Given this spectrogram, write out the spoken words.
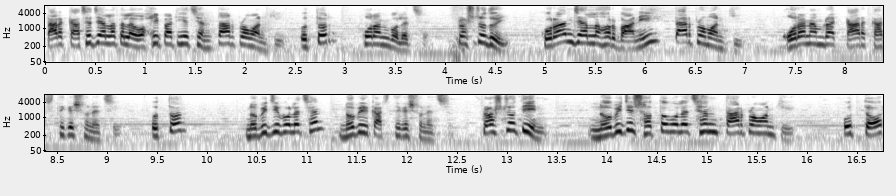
তার কাছে যে আল্লাহ তালা ওয়াহি পাঠিয়েছেন, তার প্রমাণ কি? উত্তর, কোরআন বলেছে। প্রশ্ন দুই কোরআন যে আল্লাহর বাণী, তার প্রমাণ কি? কোরআন আমরা কার কাছ থেকে শুনেছি? উত্তর, নবীজি বলেছেন, নবীর কাছ থেকে শুনেছি। প্রশ্ন তিন, নবী যে সত্য বলেছেন, তার প্রমাণ কি? উত্তর,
